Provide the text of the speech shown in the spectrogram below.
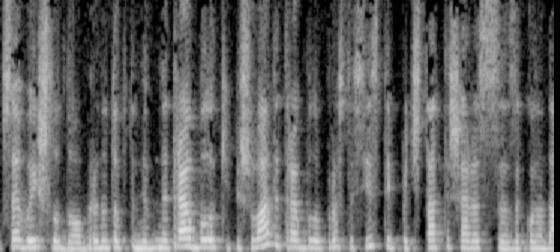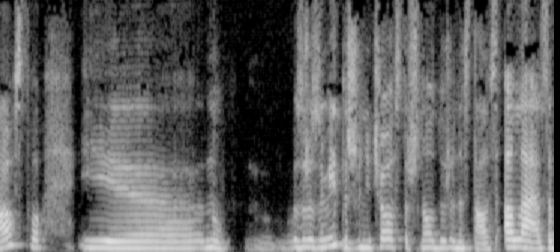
все вийшло добре. Ну тобто, не не треба було кіпішувати, треба було просто сісти і почитати ще раз законодавство і ну зрозуміти, що нічого страшного дуже не сталося. Але за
